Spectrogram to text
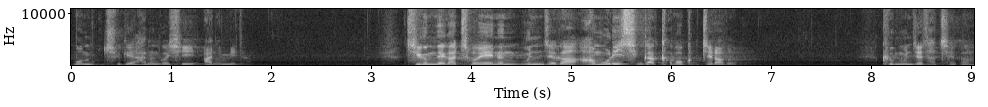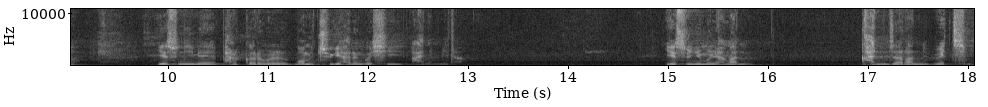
멈추게 하는 것이 아닙니다. 지금 내가 처해 있는 문제가 아무리 심각하고 클지라도 그 문제 자체가 예수님의 발걸음을 멈추게 하는 것이 아닙니다. 예수님을 향한 간절한 외침이,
